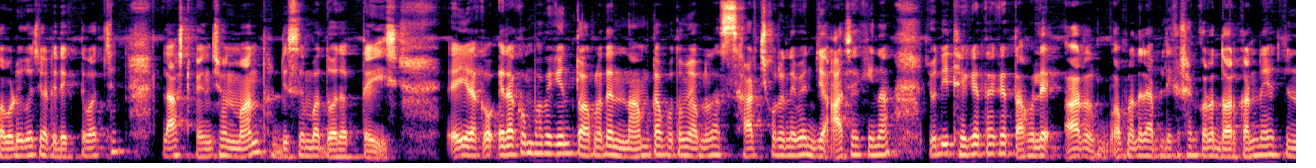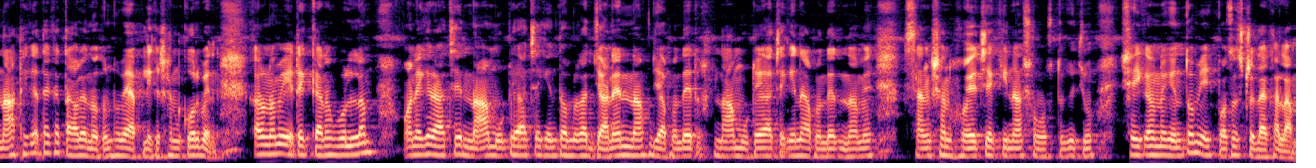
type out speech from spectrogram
কবে ঢুকেছে এটি দেখতে পাচ্ছেন। লাস্ট পেনশন মান্থ ডিসেম্বর দু হাজার তেইশ। এইরকম এরকমভাবে কিন্তু আপনাদের নামটা প্রথমে আপনারা সার্চ করে নেবেন যে আছে কি না যদি থেকে থাকে তাহলে আর আপনাদের অ্যাপ্লিকেশান করার দরকার নেই। না থেকে থাকে তাহলে নতুনভাবে অ্যাপ্লিকেশান করবেন। কারণ আমি এটা কেন বললাম? অনেকের আছে নাম উঠে আছে কিন্তু আপনারা জানেন না যে আপনাদের নাম উঠে আছে কি না আপনাদের নামে স্যাংশন হয়েছে কি না সমস্ত কিছু। সেই কারণে কিন্তু আমি এই প্রসেসটা দেখালাম।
